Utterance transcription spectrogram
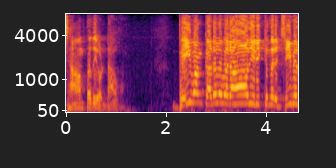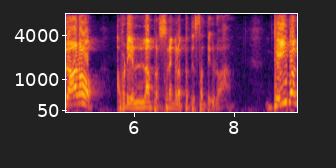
ശാന്തത ഉണ്ടാവും ദൈവം കടന്നു വരാതിരിക്കുന്ന ഒരു ജീവിതമാണോ അവിടെ എല്ലാം പ്രശ്നങ്ങളും പ്രതിസന്ധികളുമാണ് ദൈവം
